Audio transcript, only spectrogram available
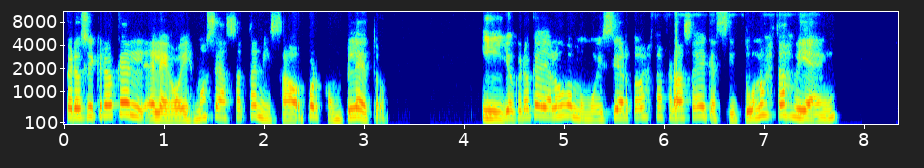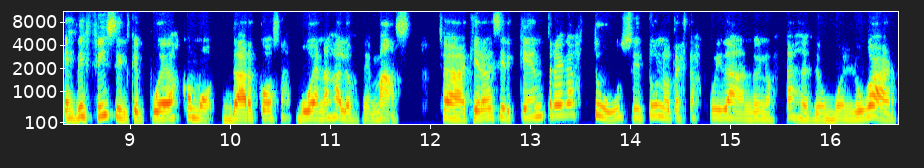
Pero sí creo que el egoísmo se ha satanizado por completo. Y yo creo que hay algo como muy cierto de esta frase de que si tú no estás bien, es difícil que puedas como dar cosas buenas a los demás. O sea, quiero decir, ¿qué entregas tú si tú no te estás cuidando y no estás desde un buen lugar?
